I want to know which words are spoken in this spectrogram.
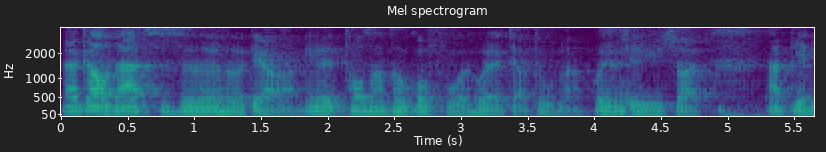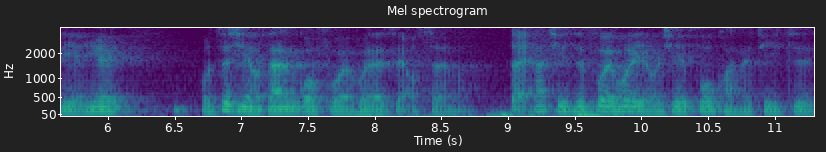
那刚好大家吃吃喝喝掉啊，因为通常透过福委会的角度嘛，会有一些预算，嗯、那编列。因为我之前有担任过福委会的角色嘛，对，那其实福委会有一些拨款的机制，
